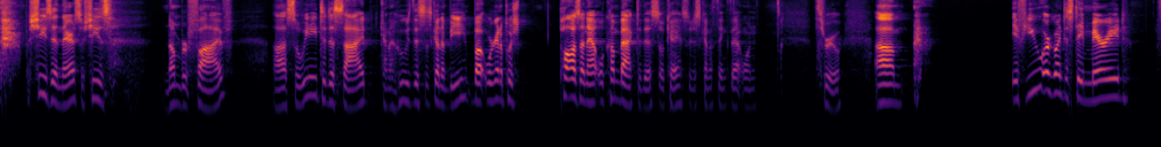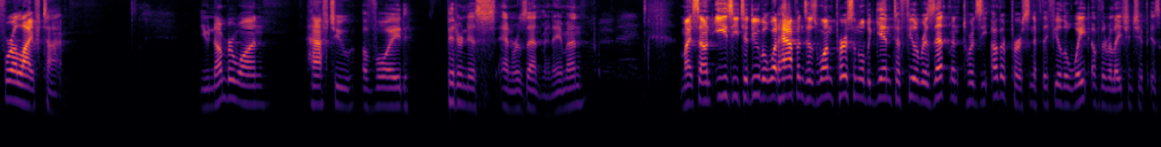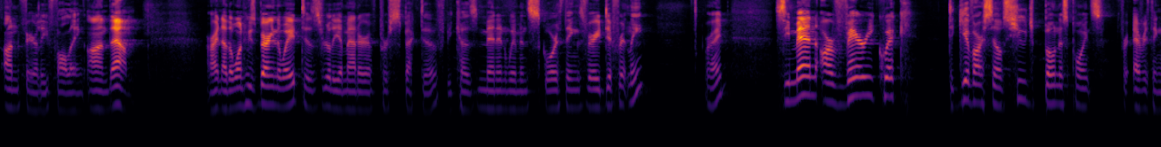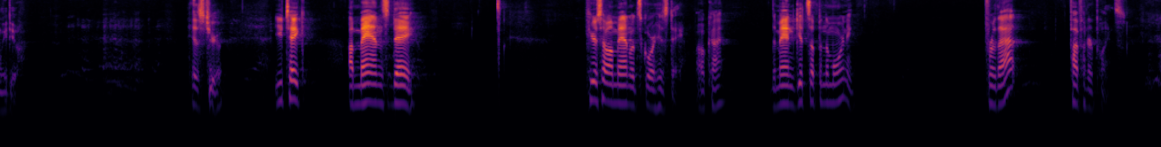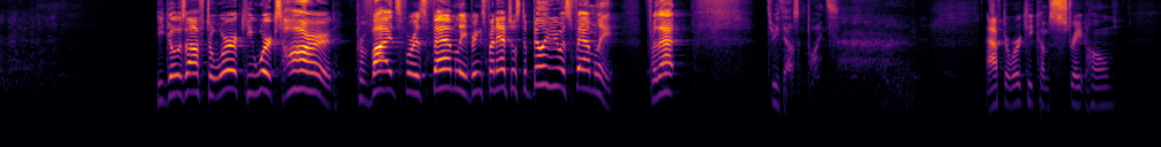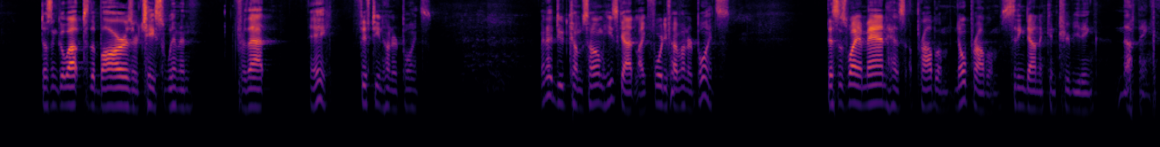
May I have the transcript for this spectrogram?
But she's in there, so she's number five. Uh, so we need to decide kind of who this is going to be, but we're going to push pause on that. We'll come back to this, okay? So just kind of think that one through. Um, if you are going to stay married for a lifetime, you number one have to avoid bitterness and resentment. Amen? it Might sound easy to do, but what happens is one person will begin to feel resentment towards the other person if they feel the weight of the relationship is unfairly falling on them. All right, now the one who's bearing the weight is really a matter of perspective because men and women score things very differently, right? See, men are very quick to give ourselves huge bonus points for everything we do. It's true. You take a man's day. Here's how a man would score his day, okay? The man gets up in the morning. For that, 500 points. he goes off to work, he works hard, provides for his family, brings financial stability to his family. For that, 3,000 points. After work, he comes straight home, doesn't go out to the bars or chase women. For that, hey, 1,500 points. Man, that dude comes home, he's got like 4,500 points. This is why a man has a problem, no problem, sitting down and contributing nothing.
